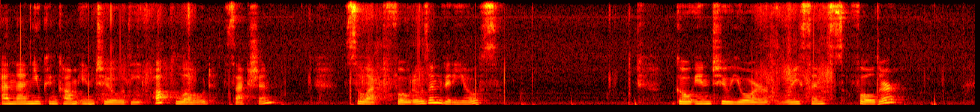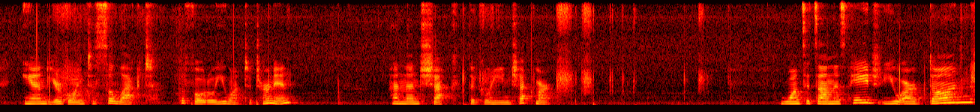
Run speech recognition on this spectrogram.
and then you can come into the upload section, select photos and videos, go into your recents folder, and you're going to select the photo you want to turn in, and then check the green check mark. Once it's on this page, you are done.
